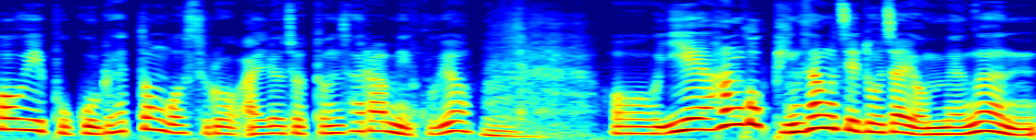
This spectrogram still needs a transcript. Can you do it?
허위 보고를 했던 것으로 알려졌던 사람이고요. 음. 어, 이에 한국 빙상지도자 연맹은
